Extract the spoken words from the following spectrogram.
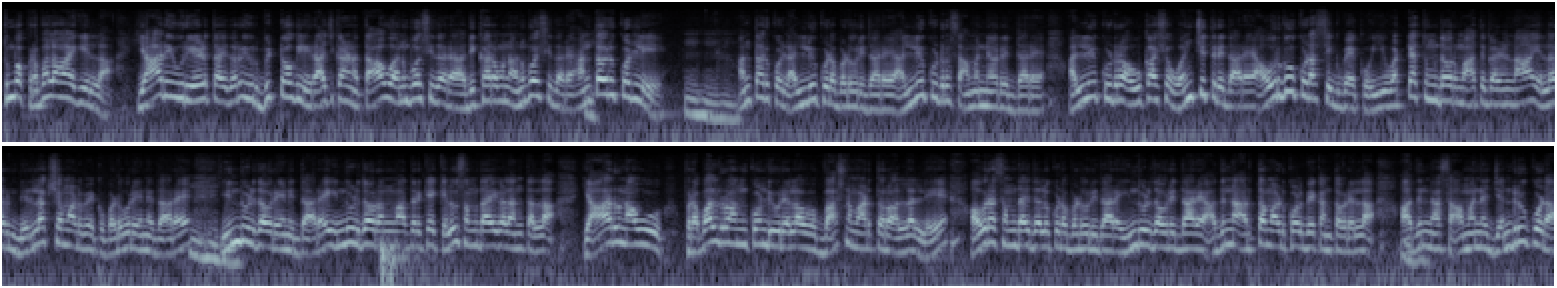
ತುಂಬಾ ಪ್ರಬಲವಾಗಿ ಇಲ್ಲ. ಯಾರು ಇವ್ರು ಹೇಳ್ತಾ ಇದ್ದಾರೋ ಇವ್ರು ಬಿಟ್ಟು ಹೋಗ್ಲಿ. ರಾಜಕಾರಣ ತಾವು ಅನುಭವಿಸಿದ್ದಾರೆ ಅಧಿಕಾರವನ್ನು ಅನುಭವಿಸಿದ್ದಾರೆ. ಅಂತವ್ರಿಗೆ ಕೊಡ್ಲಿ. ಅಂತವ್ರು ಕೊಡ್ಲಿ. ಅಲ್ಲಿಯೂ ಕೂಡ ಬಡವರಿದ್ದಾರೆ ಅಲ್ಲಿಯೂ ಕೂಡ ಸಾಮಾನ್ಯವರಿದ್ದಾರೆ ಅಲ್ಲಿಯೂ ಕೂಡ ಅವಕಾಶ ವಂಚಿತರಿದ್ದಾರೆ. ಅವ್ರಿಗೂ ಕೂಡ ಸಿಗ್ಬೇಕು. ಈ ಹೊಟ್ಟೆ ತುಂಬಿದವ್ರ ಮಾತುಗಳನ್ನ ಎಲ್ಲರೂ ನಿರ್ಲಕ್ಷ್ಯ ಮಾಡಬೇಕು. ಬಡವರು ಏನಿದ್ದಾರೆ ಹಿಂದುಳಿದವ್ರು ಏನಿದ್ದಾರೆ ಹಿಂದುಳಿದವ್ರು ಅಂದ್ ಮಾತ್ರಕ್ಕೆ ಕೆಲವು ಸಮುದಾಯಗಳಂತಲ್ಲ. ಯಾರು ನಾವು ಪ್ರಬಲರು ಅನ್ಕೊಂಡು ಇವರೆಲ್ಲ ಭಾಷಣ ಮಾಡ್ತಾರೋ ಅಲ್ಲಲ್ಲಿ ಅವರ ಸಮುದಾಯದಲ್ಲೂ ಕೂಡ ಬಡವರಿದ್ದಾರೆ ಹಿಂದುಳಿದವರಿದ್ದಾರೆ ಅದನ್ನ ಅರ್ಥ ಮಾಡ್ಕೊಳ್ಬೇಕಂತವ್ರೆಲ್ಲ. ಅದನ್ನ ಸಾಮಾನ್ಯ ಜನರು ಕೂಡ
